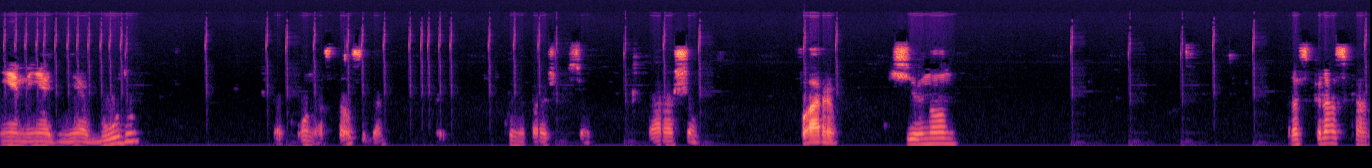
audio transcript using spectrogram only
я менять не буду. Так, он остался, да? Спокойно поворачиваем. Все. Хорошо. Фары. Ксенон Раскраска.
